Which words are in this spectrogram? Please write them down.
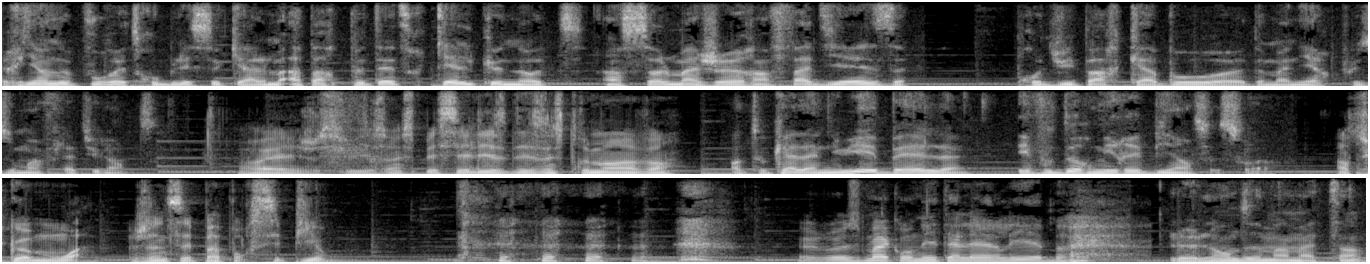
Rien ne pourrait troubler ce calme, à part peut-être quelques notes, un sol majeur, un fa dièse, produit par Cabo euh, de manière plus ou moins flatulente. Ouais, je suis un spécialiste des instruments à vent. En tout cas, la nuit est belle, et vous dormirez bien ce soir. En tout cas, moi, je ne sais pas pour Scipion. Heureusement qu'on est à l'air libre. Le lendemain matin,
